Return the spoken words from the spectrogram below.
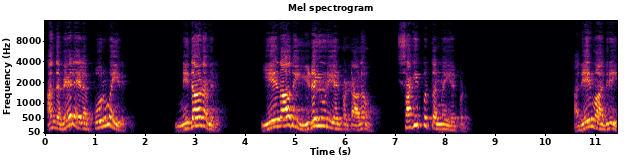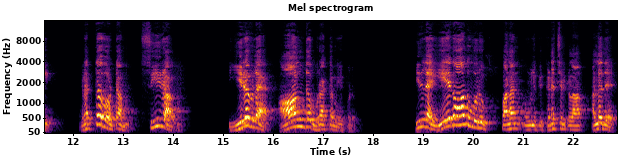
அந்த வேலையில பொறுமை இருக்கு நிதானம் இருக்கு. ஏதாவது இடையூறு ஏற்பட்டாலும் சகிப்புத்தன்மை ஏற்படும். அதே மாதிரி இரத்த ஓட்டம் சீராகும். இரவுல ஆழ்ந்த உறக்கம் ஏற்படும். இதுல ஏதாவது ஒரு பலன் உங்களுக்கு கிடைச்சிருக்கலாம் அல்லது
